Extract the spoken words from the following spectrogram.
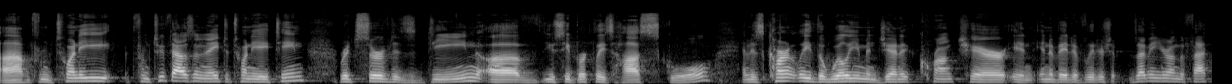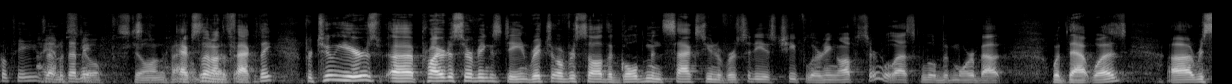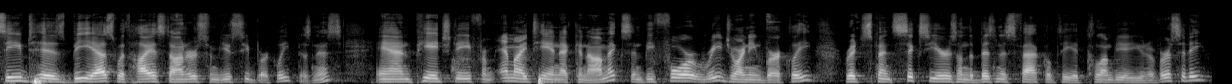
Um, from, 20, from 2008 to 2018, Rich served as Dean of UC Berkeley's Haas School and is currently the William and Janet Cronk Chair in Innovative Leadership. Does that mean you're on the faculty? Is I that am what that still, means? still on the faculty. Excellent, on the faculty. For two years uh, prior to serving as Dean, Rich oversaw the Goldman Sachs University as Chief Learning Officer. We'll ask a little bit more about what that was. Uh, received his BS with highest honors from UC Berkeley Business and PhD from MIT in economics. And before rejoining Berkeley, Rich spent six years on the business faculty at Columbia University.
